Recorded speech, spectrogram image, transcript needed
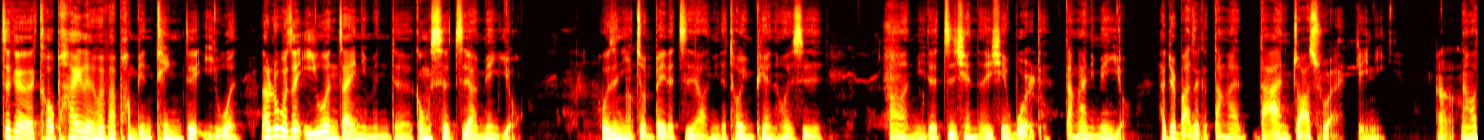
这个 Copilot 会在旁边听这疑问。那如果这疑问在你们的公司的资料里面有，或是你准备的资料，你的投影片，或者是啊、呃、你的之前的一些 Word 档案里面有，他就把这个档案答案抓出来给你，嗯，然后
